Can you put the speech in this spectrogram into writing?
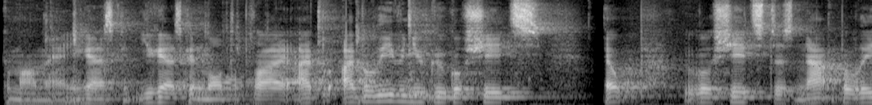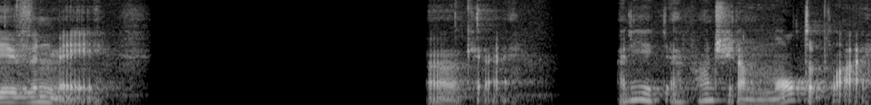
come on, man, you guys can, you guys can multiply. I, I believe in you, Google Sheets. Nope, Google Sheets does not believe in me. Okay. Do you, I want you to multiply.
